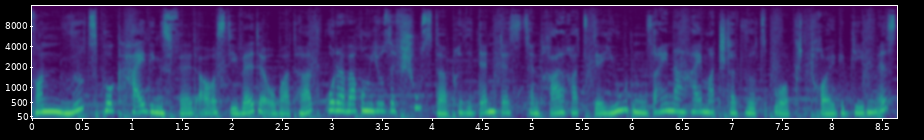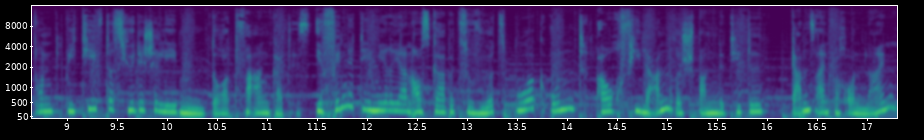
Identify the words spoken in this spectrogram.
von Würzburg-Heidingsfeld aus die Welt erobert hat oder warum Josef Schuster, Präsident des Zentralrats der Juden, seiner Heimatstadt Würzburg treu geblieben ist und wie tief das jüdische Leben dort verankert ist. Ihr findet die Merian-Ausgabe zu Würzburg und auch viele andere spannende Titel ganz einfach online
